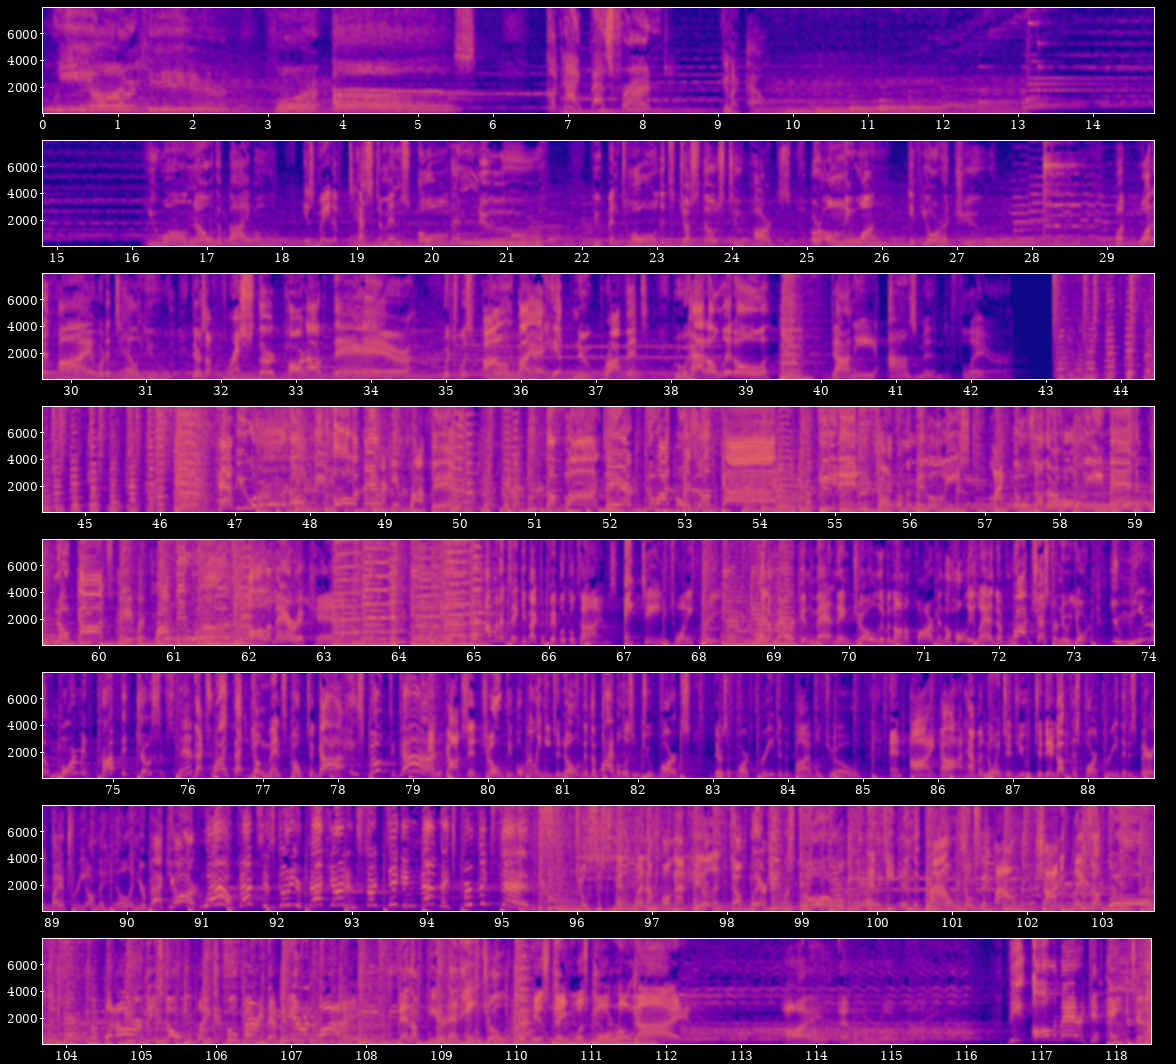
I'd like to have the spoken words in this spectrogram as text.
We are here for us. Good night, best friend. Good night, pal. Know the Bible is made of testaments old and new. You've been told it's just those two parts, or only one if you're a Jew. But what if I were to tell you there's a fresh third part out there, which was found by a hip new prophet who had a little Donny Osmond flair? Back to biblical times. 1823. An American man named Joe living on a farm in the holy land of Rochester, New York. You mean the Mormon prophet Joseph Smith? That's right, that young man spoke to God. He spoke to God. And God said, Joe, people really need to know that the Bible isn't two parts. There's a part three to the Bible, Joe. And I, God, have anointed you to dig up this part three that is buried by a tree on the hill in your backyard. Wow, God says go to your backyard and start digging. That makes perfect sense. Joseph Smith went up on that hill and dug where he was told. And deep in the ground, Joseph found shining plates of gold. What are these golden plates? Who buried them here and why? Then appeared an angel. His name was Moroni. I am Moroni. The all American angel.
